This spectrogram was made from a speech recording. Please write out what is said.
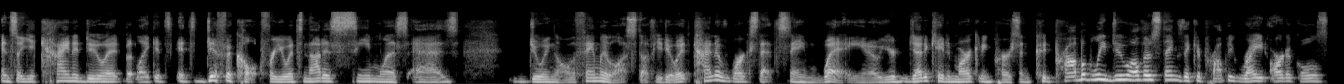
And so you kind of do it but like it's it's difficult for you. It's not as seamless as doing all the family law stuff you do. It kind of works that same way. You know, your dedicated marketing person could probably do all those things. They could probably write articles.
